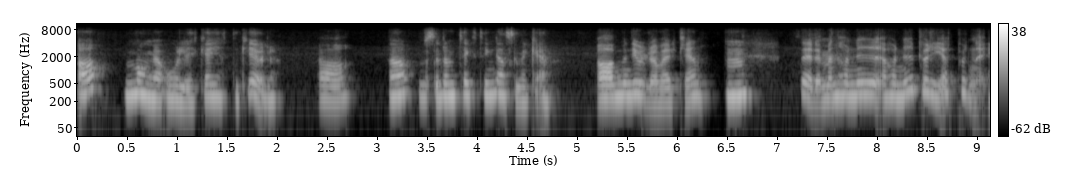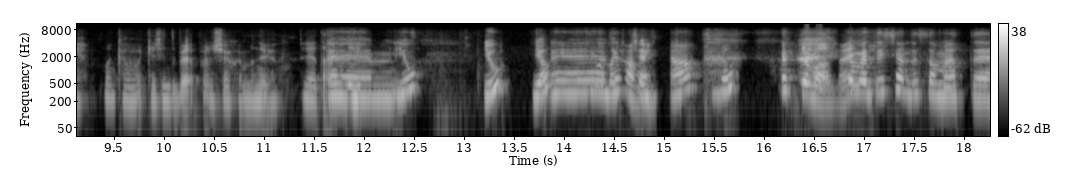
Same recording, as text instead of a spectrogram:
ja, många olika, jättekul. Ja. Ja, så de täckte in ganska mycket. ja, men det gjorde de verkligen. Mm. Så är det. Men har ni, har ni börjat på, nej, man kan kanske inte börjat på en körschema nu redan. Det Ehm, jo, jo, ja. eh, Ja, man det har vi. Ja. Jag var Ja, men det kändes som att eh,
